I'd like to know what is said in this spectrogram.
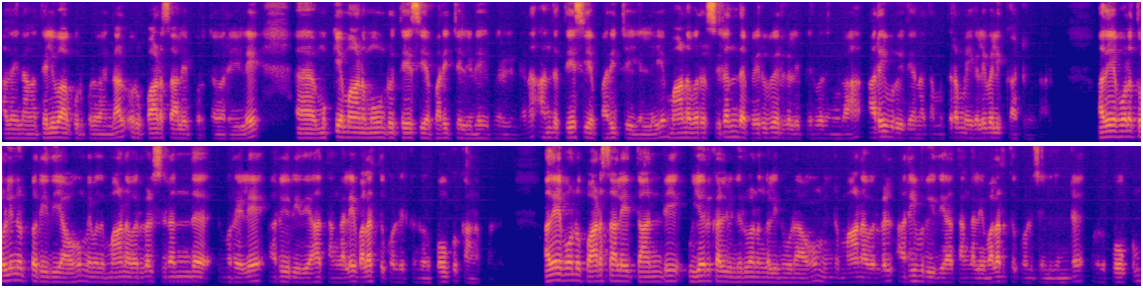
அதை நாங்கள் தெளிவாக குறிப்பிட வேண்டால் ஒரு பாடசாலை பொறுத்தவரையிலே முக்கியமான மூன்று தேசிய பரீட்சைகள் இடம்பெறுகின்றன. அந்த தேசிய பரீட்சைகளிலேயே மாணவர்கள் சிறந்த பெறுவேர்களை பெறுவதனூடாக அறிவு ரீதியான தம் திறமைகளை வெளிக்காட்டுகின்றார்கள் அதே போல தொழில்நுட்ப ரீதியாகவும் எமது மாணவர்கள் சிறந்த முறையிலே அறிவு ரீதியாக தங்களை வளர்த்து கொண்டிருக்கின்ற ஒரு போக்கு காணப்படும் அதே போன்று பாடசாலை தாண்டி உயர்கல்வி நிறுவனங்களினூடாகவும் இன்று மாணவர்கள் அறிவு ரீதியாக தங்களை வளர்த்து கொண்டு செல்கின்ற ஒரு போக்கும்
